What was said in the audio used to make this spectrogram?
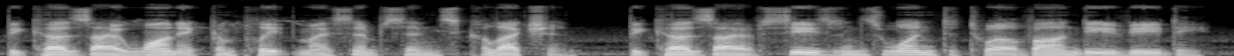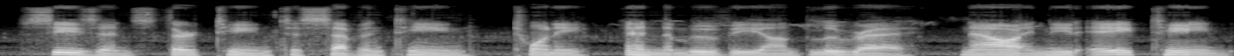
because I want to complete my Simpsons collection, because I have seasons 1 to 12 on DVD, seasons 13 to 17, 20, and the movie on Blu-ray. Now I need 18,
